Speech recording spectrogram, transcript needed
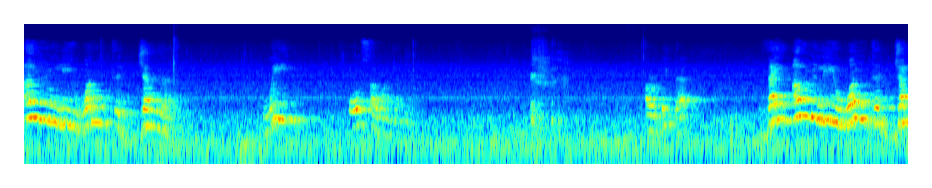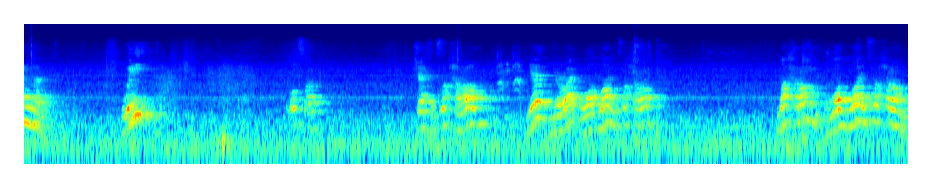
only wanted Jannah. We also want Jannah. I'll repeat that. They only wanted Jannah. We also. Sheikh, it's not haram. Yeah, you're right. Wallah, it's not haram. Not haram. Wallah, it's not haram.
